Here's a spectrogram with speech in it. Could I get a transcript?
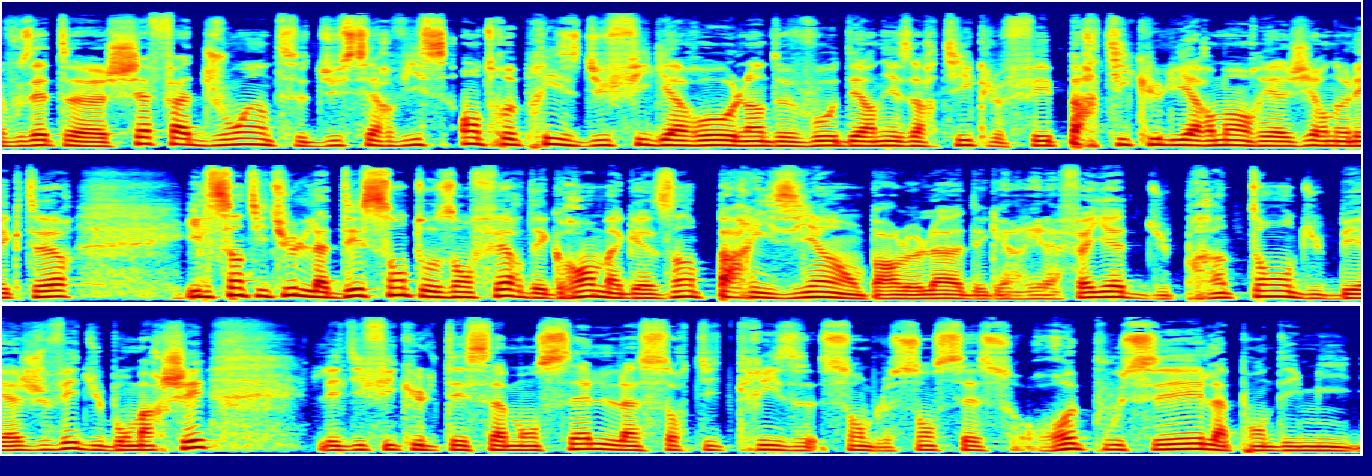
Vous êtes euh, chef adjointe du service entreprise du Figaro. L'un de vos derniers articles fait particulièrement réagir nos lecteurs. Il s'intitule La descente aux enfers des grands magasins parisiens. On parle là des Galeries Lafayette, du Printemps, du BHV, du Bon Marché. Les difficultés s'amoncellent, la sortie de crise semble sans cesse repoussée, la pandémie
